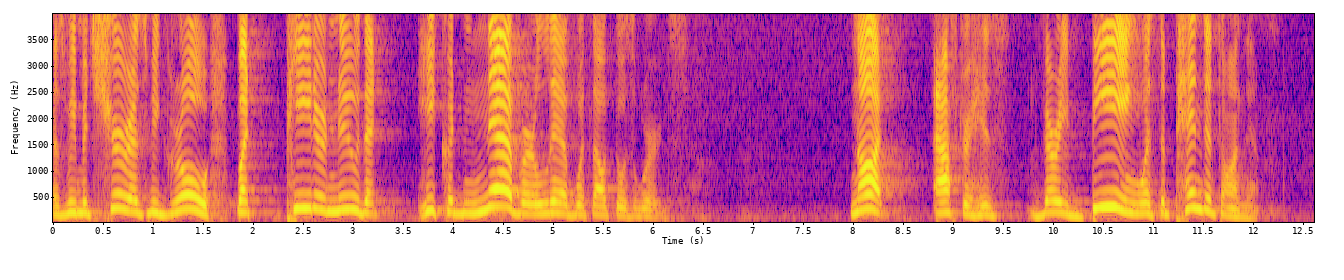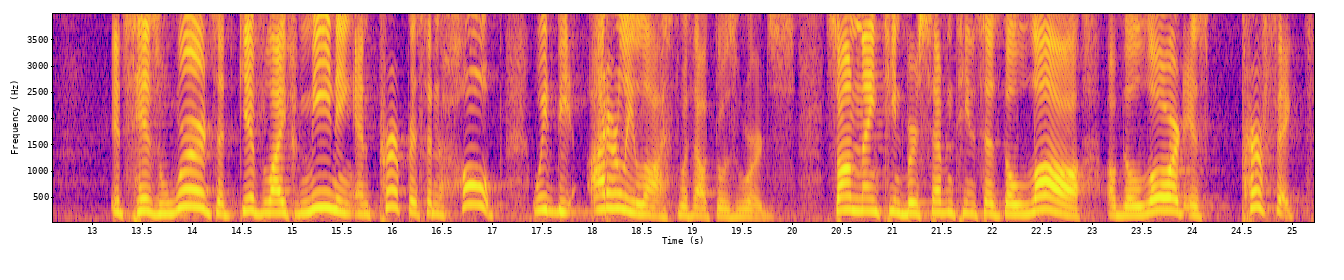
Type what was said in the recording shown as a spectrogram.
as we mature, as we grow. But Peter knew that he could never live without those words. Not after his very being was dependent on them. It's his words that give life meaning and purpose and hope. We'd be utterly lost without those words. Psalm 19, verse 17 says, The law of the Lord is perfect,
